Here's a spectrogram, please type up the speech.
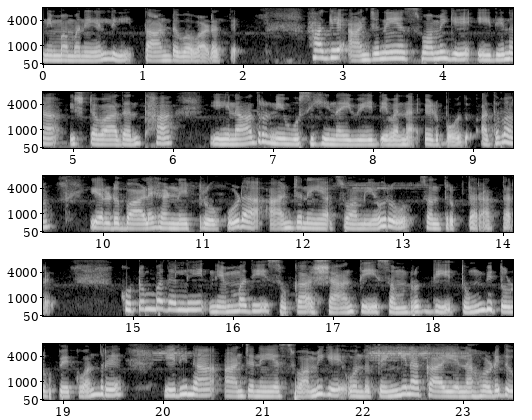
ನಿಮ್ಮ ಮನೆಯಲ್ಲಿ ತಾಂಡವವಾಡುತ್ತೆ. ಹಾಗೆ ಆಂಜನೇಯ ಸ್ವಾಮಿಗೆ ಈ ದಿನ ಇಷ್ಟವಾದಂತಹ ಏನಾದರೂ ನೀವು ಸಿಹಿ ನೈವೇದ್ಯವನ್ನು ಇಡ್ಬೋದು ಅಥವಾ ಎರಡು ಬಾಳೆಹಣ್ಣಿಟ್ಟರೂ ಕೂಡ ಆಂಜನೇಯ ಸ್ವಾಮಿಯವರು ಸಂತೃಪ್ತರಾಗ್ತಾರೆ. ಕುಟುಂಬದಲ್ಲಿ ನೆಮ್ಮದಿ, ಸುಖ, ಶಾಂತಿ, ಸಮೃದ್ಧಿ ತುಂಬಿ ತುಳುಕಬೇಕು ಅಂದರೆ ಈ ದಿನ ಆಂಜನೇಯ ಸ್ವಾಮಿಗೆ ಒಂದು ತೆಂಗಿನಕಾಯಿಯನ್ನು ಹೊಡೆದು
